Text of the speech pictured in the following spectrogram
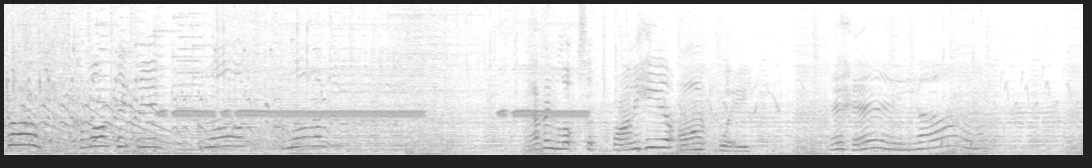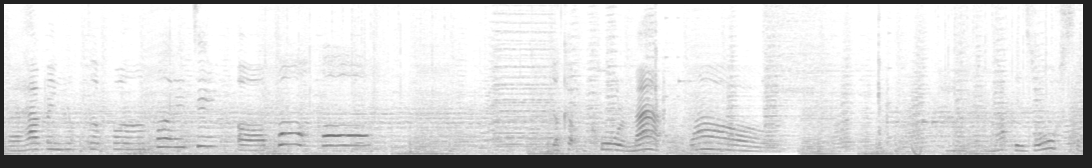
throw! Come on, Pikmin! Come on, come on! We're having lots of fun here, aren't we? Hey, hey, yeah. We're having lots of fun fighting a ball. Look at the cool map. Wow. Is awesome.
